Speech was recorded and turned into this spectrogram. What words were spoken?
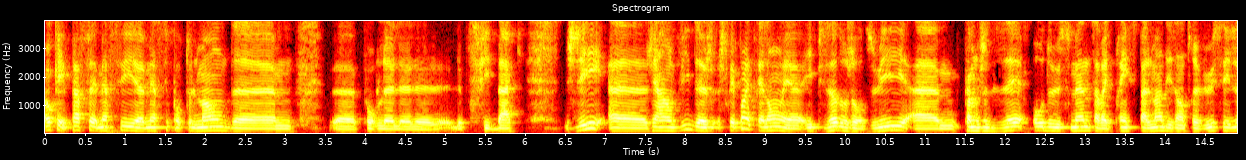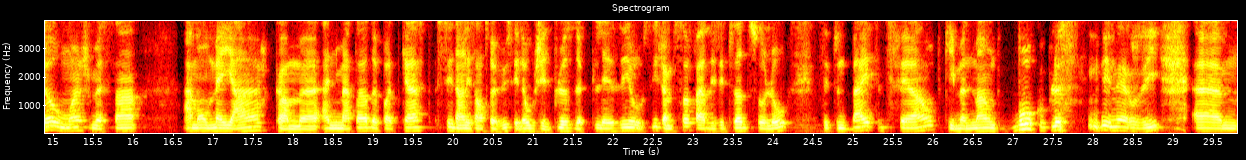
OK, parfait. Merci, euh, merci pour tout le monde euh, euh, pour le, petit feedback. J'ai j'ai envie de. Je ne ferai pas un très long épisode aujourd'hui. comme je disais, aux deux semaines, ça va être principalement des entrevues. C'est là où moi je me sens à mon meilleur comme animateur de podcast, c'est dans les entrevues. C'est là où j'ai le plus de plaisir aussi. J'aime ça faire des épisodes solo. C'est une bête différente qui me demande beaucoup plus d'énergie. Euh,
